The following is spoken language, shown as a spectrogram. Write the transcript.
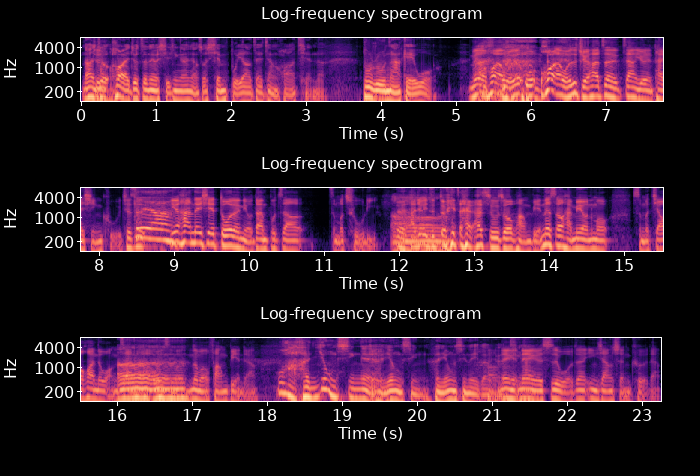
然后你就后来就真的有写信跟他讲说，先不要再这样花钱了，不如拿给我。没有。后来我又我后来我是觉得他真的这样有点太辛苦，就是对啊因为他那些多的扭蛋不知道。怎么处理？哦对，他就一直堆在他书桌旁边。那时候还没有那么什么交换的网站啊，嗯或者什么那么方便这样。哇，很用心哎，欸很用心，很用心的一段。那个那个是我真的印象深刻这样。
